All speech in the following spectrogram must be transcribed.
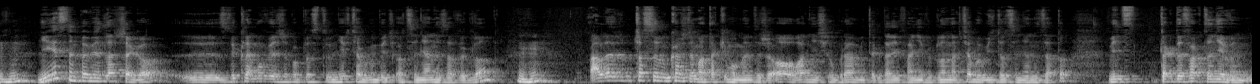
Mhm. Nie jestem pewien dlaczego. Y, zwykle mówię, że po prostu nie chciałbym być oceniany za wygląd. Mhm. Ale czasem każdy ma takie momenty, że o, ładnie się ubrałem i tak dalej, fajnie wygląda, chciałbym być doceniany za to. Więc tak de facto nie wiem,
